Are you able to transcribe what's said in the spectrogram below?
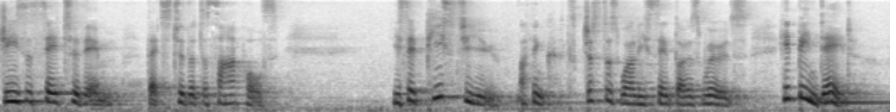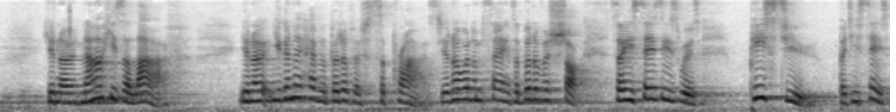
Jesus said to them, that's to the disciples, He said, Peace to you. I think it's just as well he said those words. He'd been dead. You know, now he's alive. You know, you're going to have a bit of a surprise. You know what I'm saying? It's a bit of a shock. So he says these words Peace to you. But he says,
